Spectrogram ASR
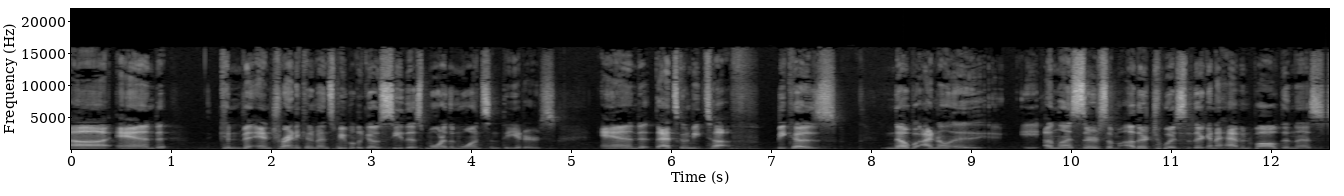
uh, and and trying to convince people to go see this more than once in theaters, and that's going to be tough because no, I don't. Uh, unless there's some other twist that they're going to have involved in this,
